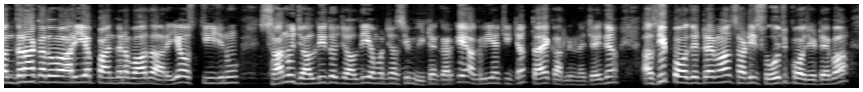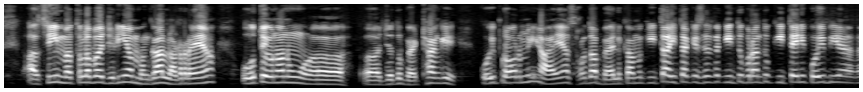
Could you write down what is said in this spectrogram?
15 ਕਦੋਂ ਆ ਰਹੀ ਆ 5 ਦਿਨ ਬਾਅਦ ਆ ਰਹੀ ਆ ਉਸ ਚੀਜ਼ ਨੂੰ ਸਾਨੂੰ ਜਲਦੀ ਤੋਂ ਜਲਦੀ ਐਮਰਜੈਂਸੀ ਮੀਟਿੰਗ ਕਰਕੇ ਅਗਲੀਆਂ ਚੀਜ਼ਾਂ ਤੈਅ ਕਰ ਲੈਣੀਆਂ ਚਾਹੀਦੀਆਂ। ਅਸੀਂ ਪੋਜ਼ਿਟਿਵ ਆ ਸਾਡੀ ਸੋਚ ਪੋਜ਼ਿਟਿਵ ਆ। ਅਸੀਂ ਮਤਲਬ ਜਿਹੜੀਆਂ ਮੰਗਾਂ ਲੜ ਰਹੇ ਆ ਉਹ ਤੇ ਉਹਨਾਂ ਨੂੰ ਜਦੋਂ ਬੈਠਾਂਗੇ ਕੋਈ ਪ੍ਰੋਬਲਮ ਨਹੀਂ, ਆਏ ਆ, ਸਭ ਦਾ ਵੈਲਕਮ ਕੀਤਾ, ਅਸੀਂ ਤਾਂ ਕਿਸੇ ਤੇ ਕਿੰਤੂ ਪਰੰਤੂ ਕੀਤਾ ਹੀ ਨਹੀਂ, ਕੋਈ ਵੀ ਆ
